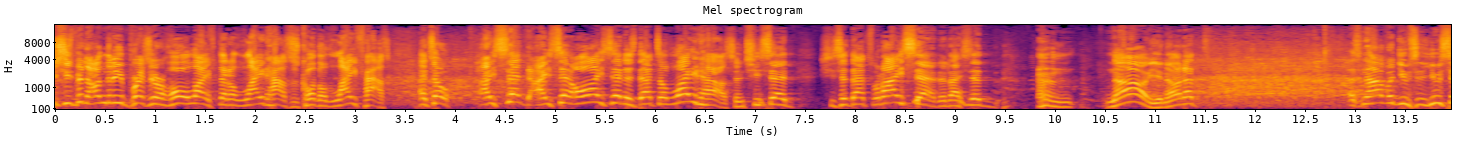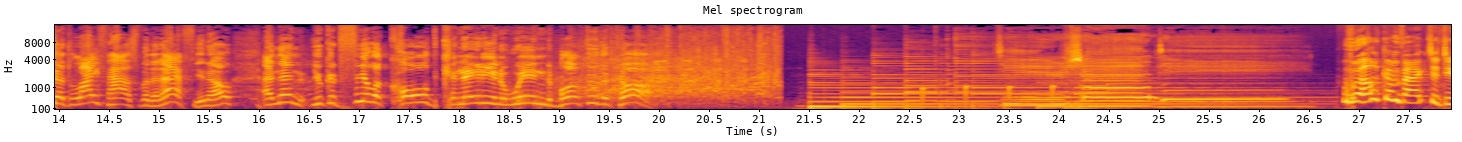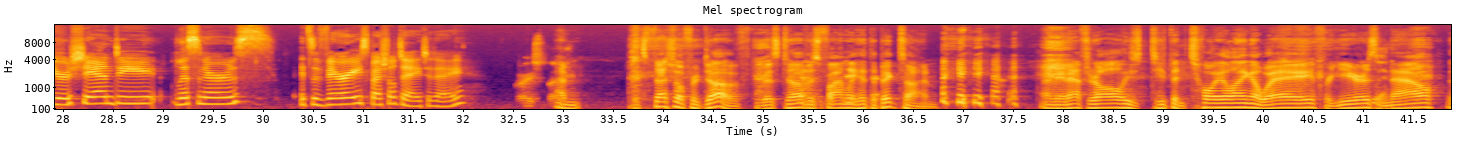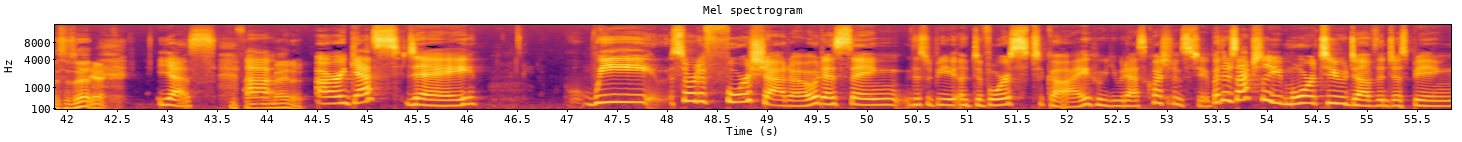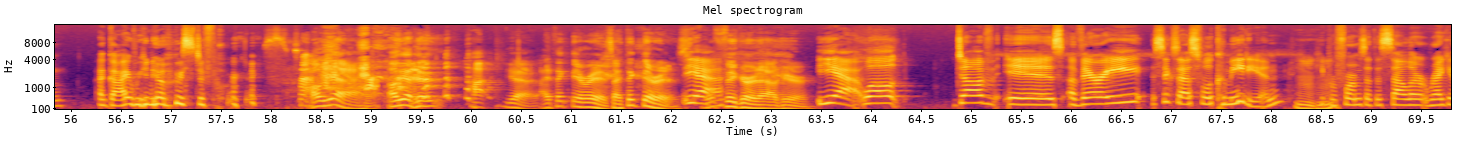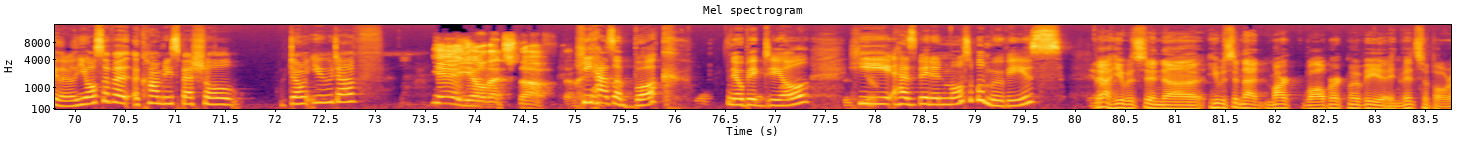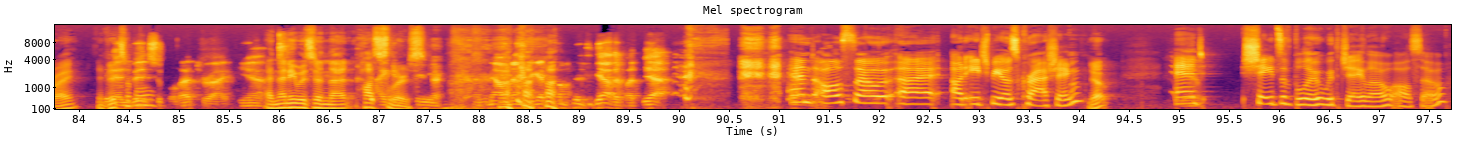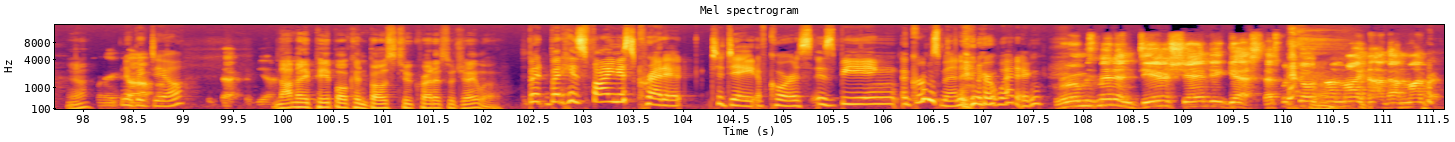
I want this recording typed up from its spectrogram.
she's been under the impression her whole life that a lighthouse is called a life house. And so I said, I said, all I said is that's a lighthouse. And she said, she said, that's what I said. And I said, no, you know, that, that's not what you said. You said life house with an F, you know? And then you could feel a cold Canadian wind blow through the car. Dear. Welcome back to Dear Shandy, listeners. It's a very special day today. Very special. I'm, it's special for Dov because Dov has finally hit the big time. yeah. I mean, after all, he's he's been toiling away for years, and now this is it. Yeah. Yes. Finally uh, made it. Our guest today, we sort of foreshadowed as saying this would be a divorced guy who you would ask questions to. But there's actually more to Dov than just being a guy we know who's divorced. Oh yeah. Oh yeah. there- I, yeah. I think there is. I think there is. Yeah. We'll figure it out here. Yeah, well, Dov is a very successful comedian. He performs at the Cellar regularly. You also have a, a comedy special, don't you, Dov? yeah, yeah, all that stuff. Then I He think- has a book. No big deal. He has been in multiple movies. Yeah. he was in. Uh, he was in that Mark Wahlberg movie, Invincible, right? Invincible. Invincible. That's right. Yeah. And then he was in that Hustlers. figure- Every now and then I get something together, but yeah. And also uh, on HBO's Crashing. Yep. And Shades of Blue with J-Lo also. Yeah. Like, No uh, big deal. Detective, yeah. Not many people can boast two credits with J Lo. But but his finest credit to date, of course, is being a groomsman in our wedding. Groomsman and dear Shandy guest. That's what goes on my on my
